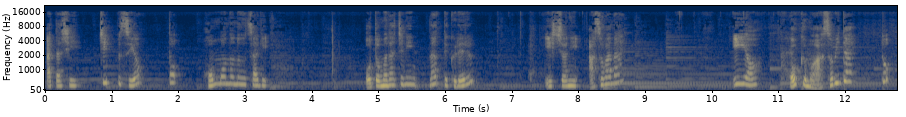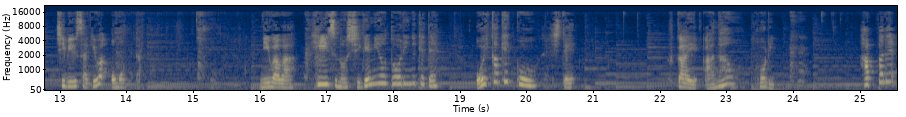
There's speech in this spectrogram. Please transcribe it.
あたしチップスよ。と本物のうさぎ。お友達になってくれる？一緒に遊ばない？いいよ。僕も遊びたい。とちびうさぎは思った。庭はヒースの茂みを通り抜けて追いかけっこをして深い穴を掘り葉っぱで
